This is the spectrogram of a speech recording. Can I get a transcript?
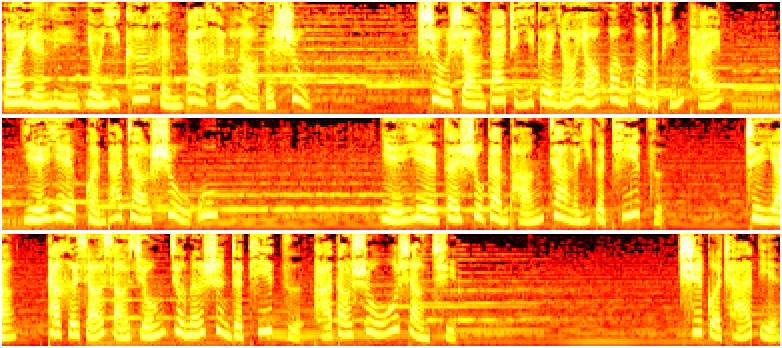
花园里有一棵很大很老的树，树上搭着一个摇摇晃晃的平台，爷爷管它叫树屋。爷爷在树干旁架了一个梯子，这样他和小小熊就能顺着梯子爬到树屋上去。吃过茶点，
